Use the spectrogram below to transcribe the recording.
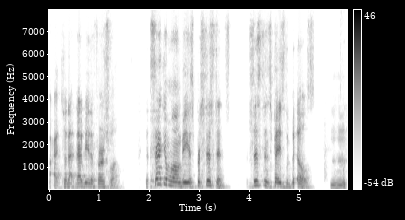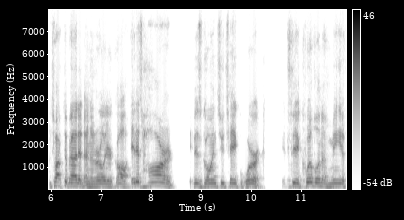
All right, so that, that'd be the first one. The second one be is persistence. Persistence pays the bills. Mm -hmm. We talked about it in an earlier call. It is hard. It is going to take work. It's the equivalent of me of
